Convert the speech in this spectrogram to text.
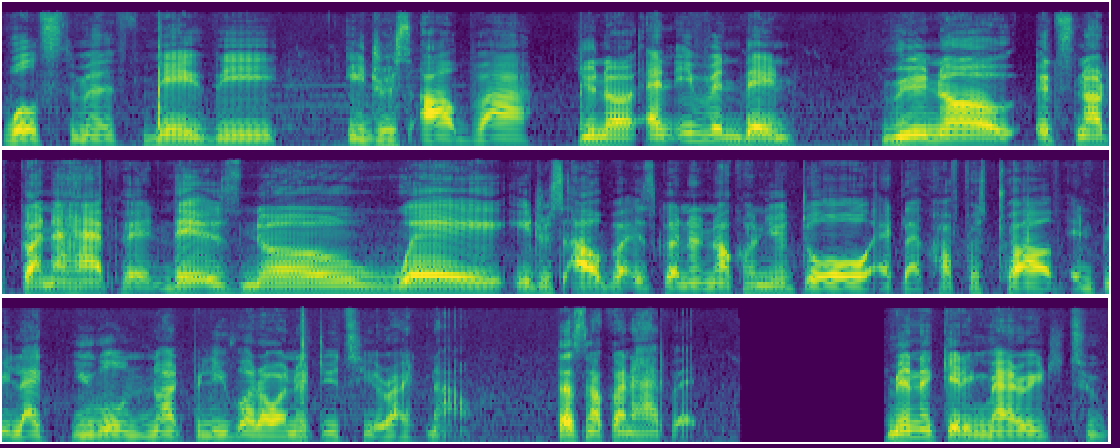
Will Smith, maybe Idris Elba, you know, and even then, we know it's not gonna happen. There is no way Idris Elba is gonna knock on your door at like half past 12 and be like, you will not believe what I wanna do to you right now. That's not gonna happen. Men are getting married to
